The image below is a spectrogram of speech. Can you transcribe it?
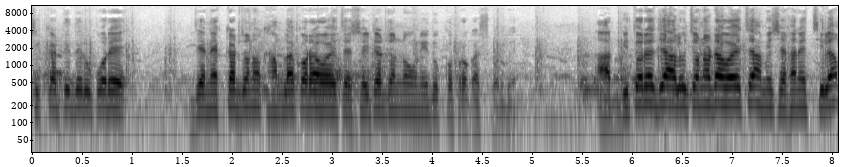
শিক্ষার্থীদের উপরে যে নেককারজনক হামলা করা হয়েছে, সেইটার জন্য উনি দুঃখ প্রকাশ করবে আর ভিতরে যে আলোচনাটা হয়েছে, আমি সেখানে ছিলাম।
